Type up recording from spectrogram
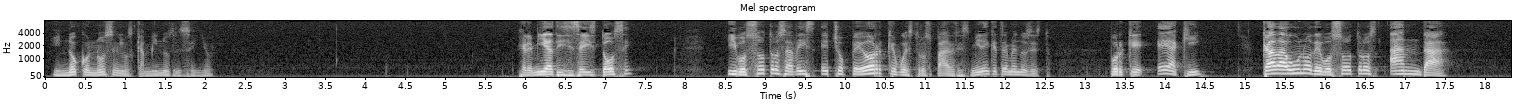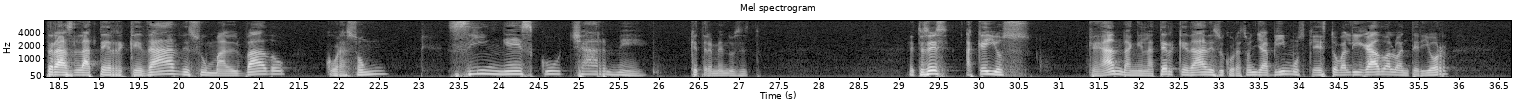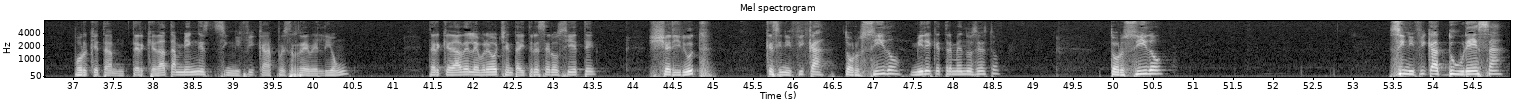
y no conocen los caminos del Señor. Jeremías 16, 12. Y vosotros habéis hecho peor que vuestros padres. Miren qué tremendo es esto porque he aquí, cada uno de vosotros anda tras la terquedad de su malvado corazón sin escucharme. Qué tremendo es esto. Entonces, aquellos que andan en la terquedad de su corazón, ya vimos que esto va ligado a lo anterior, porque terquedad también significa pues rebelión terquedad del hebreo 8307, sherirut, que significa torcido. Mire qué tremendo es esto. Torcido significa dureza,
